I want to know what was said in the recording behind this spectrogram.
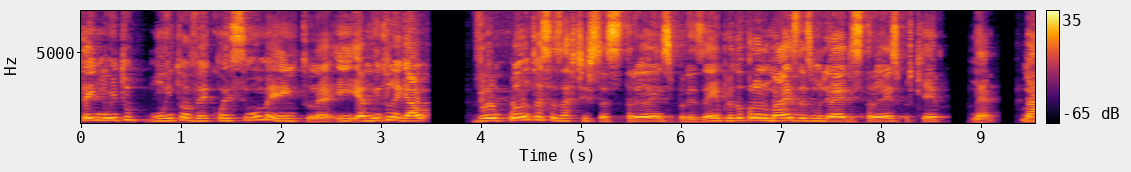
Tem muito, muito a ver com esse momento, né? E é muito legal ver o quanto essas artistas trans, por exemplo, eu estou falando mais das mulheres trans porque, né, mas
